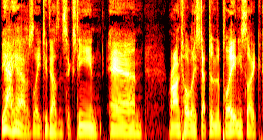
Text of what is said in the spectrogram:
yeah, yeah, it was late 2016, and Ron totally stepped into the plate, and he's like,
